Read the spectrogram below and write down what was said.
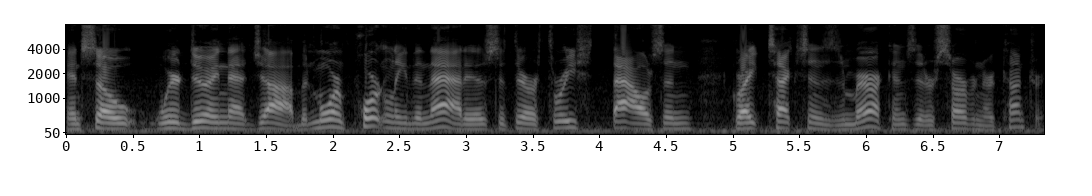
And so we're doing that job. But more importantly than that is that there are 3,000 great Texans and Americans that are serving their country.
